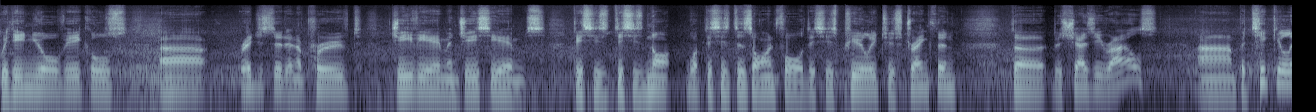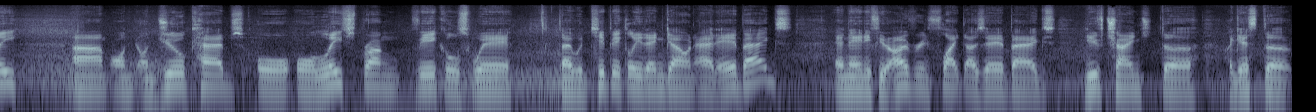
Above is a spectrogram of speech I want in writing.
within your vehicle's uh, registered and approved GVM and GCMs. This is this is not what this is designed for. This is purely to strengthen the, the chassis rails um, particularly um, on, on dual cabs or, or leaf sprung vehicles where they would typically then go and add airbags and then if you overinflate those airbags you've changed the I guess the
